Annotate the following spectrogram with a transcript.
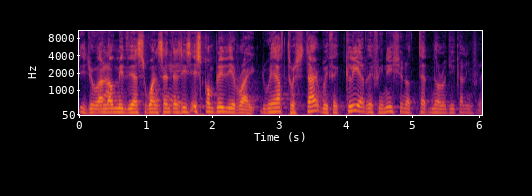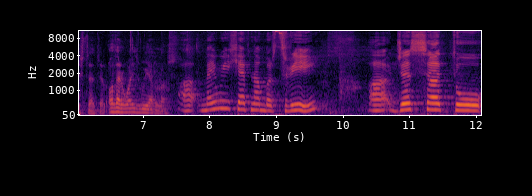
you Yeah. allow me just one sentence, Okay. is, is completely right. We have to start with a clear definition of technological infrastructure. Otherwise, we are lost. Uh, may we have number three, uh, just uh, to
